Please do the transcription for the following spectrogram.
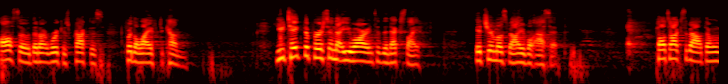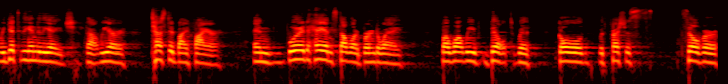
also that our work is practice for the life to come. You take the person that you are into the next life, it's your most valuable asset. Paul talks about that when we get to the end of the age, that we are tested by fire, and wood, hay, and stubble are burned away. But what we've built with gold, with precious silver,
